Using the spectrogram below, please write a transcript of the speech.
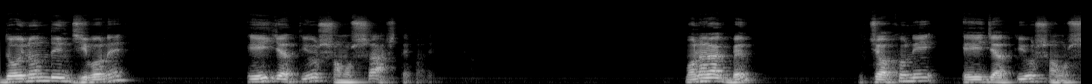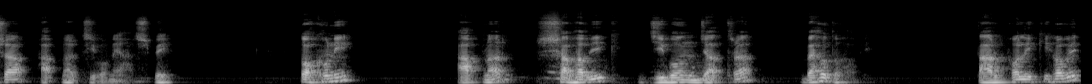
দৈনন্দিন জীবনে এই জাতীয় সমস্যা আসতে পারে। মনে রাখবেন, যখনই এই জাতীয় সমস্যা আপনার জীবনে আসবে, তখনই আপনার স্বাভাবিক জীবনযাত্রা ব্যাহত হবে। তার ফলে কি হবে?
